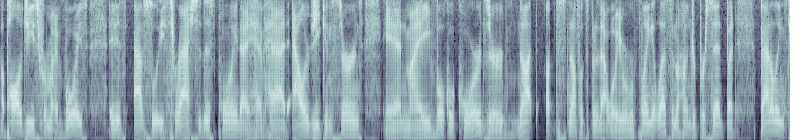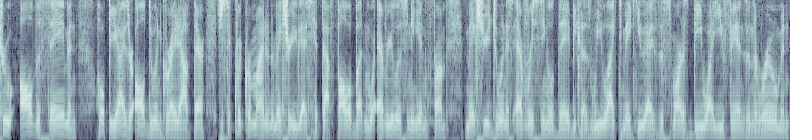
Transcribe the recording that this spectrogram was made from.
apologies for my voice. It is absolutely thrashed at this point. I have had allergy concerns, and my vocal cords are not up to snuff, let's put it that way. We're playing at less than 100%, but battling through all the same, and hope you guys are all doing great out there. Just a quick reminder to make sure you guys hit that follow button wherever you're listening in from. Make sure you join us every single day because we like to make you guys the smartest BYU fans in the room, and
